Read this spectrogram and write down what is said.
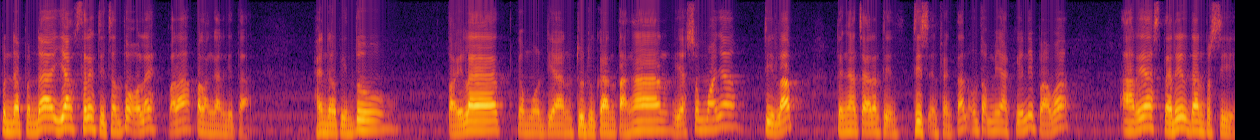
benda-benda yang sering disentuh oleh para pelanggan kita. Handle pintu, toilet, kemudian dudukan tangan, ya semuanya dilap dengan cairan disinfektan untuk meyakini bahwa area steril dan bersih.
